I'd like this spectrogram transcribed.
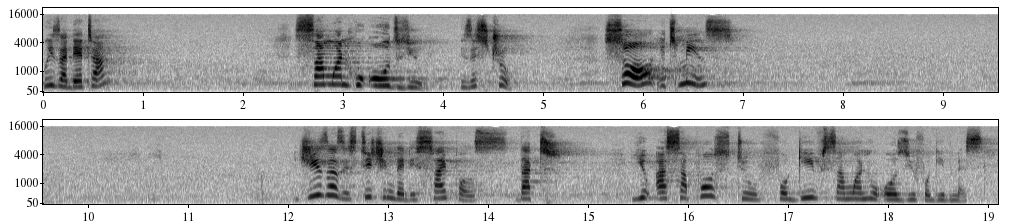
Who is a debtor? Someone who owes you. Is this true? So it means Jesus is teaching the disciples that you are supposed to forgive someone who owes you forgiveness.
